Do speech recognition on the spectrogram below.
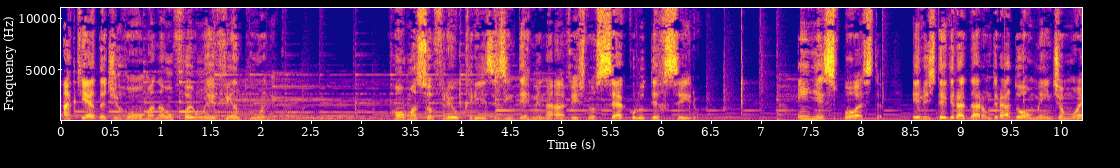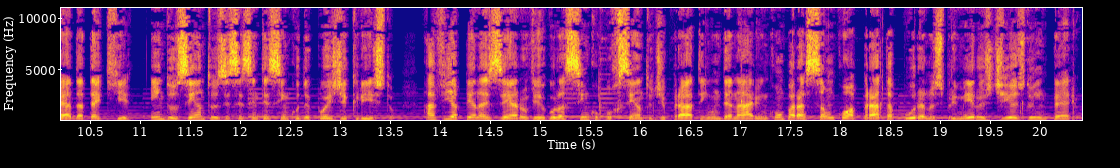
a queda de Roma não foi um evento único. Roma sofreu crises intermináveis no século III. Em resposta, eles degradaram gradualmente a moeda até que, em 265 d.C., havia apenas 0,5% de prata em um denário em comparação com a prata pura nos primeiros dias do Império.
